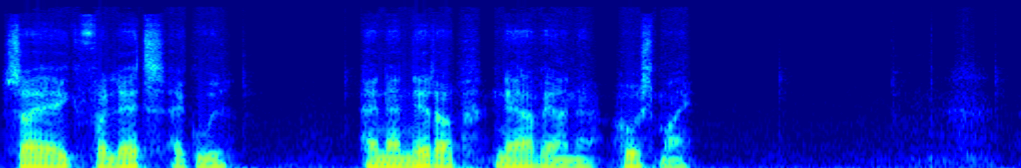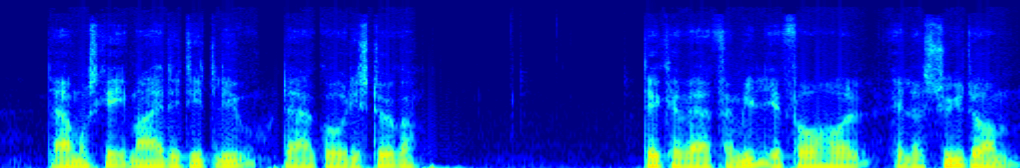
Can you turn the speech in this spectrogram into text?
så er jeg ikke forladt af Gud. Han er netop nærværende hos mig. Der er måske meget i dit liv, der er gået i stykker. Det kan være familieforhold, eller sygdom,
